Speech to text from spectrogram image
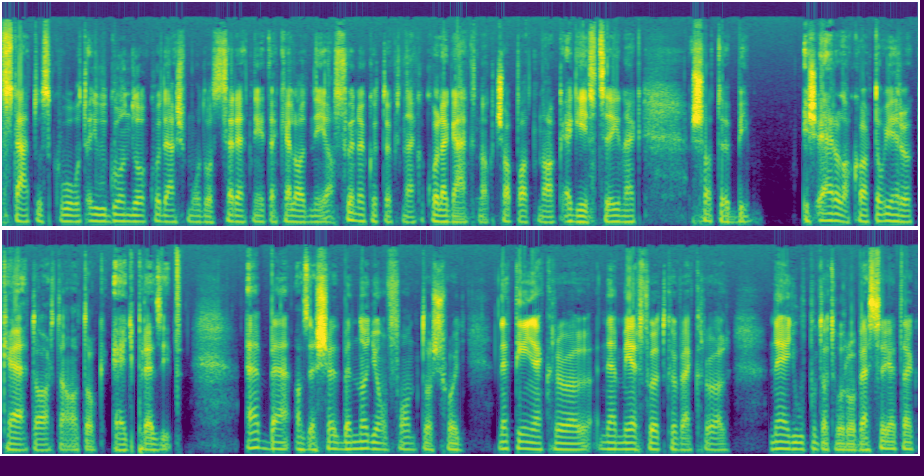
status quo-t, egy új gondolkodásmódot szeretnétek eladni a főnökötöknek, a kollégáknak, csapatnak, egész cégnek, stb. És erről akartok, erről kell tartanatok egy prezit. Ebbe az esetben nagyon fontos, hogy ne tényekről, ne mérföldkövekről, ne egy útmutatóról beszéljetek,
